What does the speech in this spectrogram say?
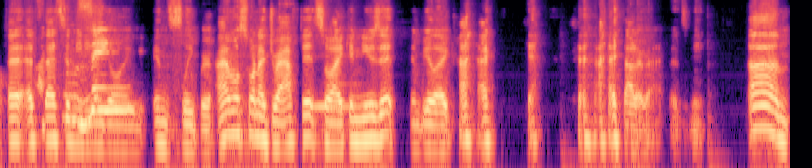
Uh, That's that's immediately Zing. going in sleeper. I almost want to draft it so I can use it and be like, yeah, I thought of that. That's me. Um,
